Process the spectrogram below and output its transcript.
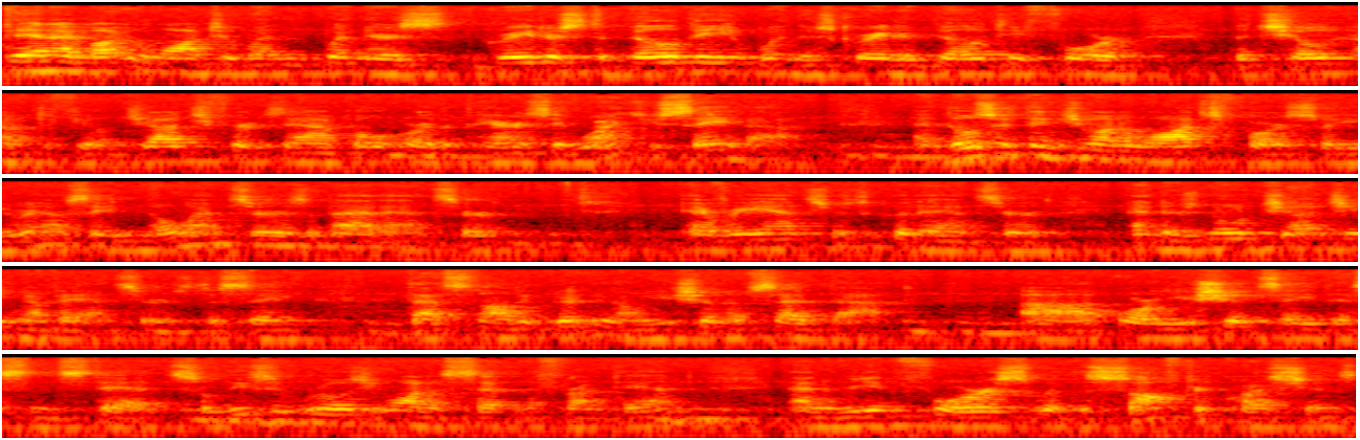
then I might want to, when, when there's greater stability, when there's greater ability for the children not to feel judged, for example, or the parents say, why did you say that? Mhm. And those are things you want to watch for, so you're going to say, no answer is a bad answer. Every answer is a good answer, and there's no judging of answers to say, that's not a good, you know, you shouldn't have said that. Mhm. Uh, or you should say this instead. So these are rules you want to set in the front end Mhm. and reinforce with the softer questions.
